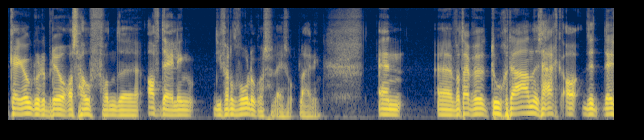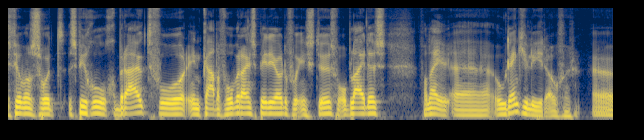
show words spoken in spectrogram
kijk ook door de bril als hoofd van de afdeling die verantwoordelijk was voor deze opleiding. En uh, wat hebben we toen gedaan? Is eigenlijk al, deze film als een soort spiegel gebruikt voor in kader voorbereidingsperiode, voor instructeurs, voor opleiders. Van hé, uh, hoe denken jullie hierover? Uh,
